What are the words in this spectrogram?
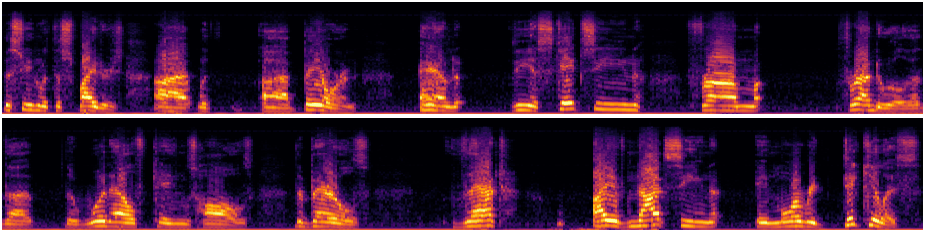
The scene with the spiders, uh, with uh, Beorn, and the escape scene from Thranduil, the, the, the Wood Elf King's halls, the barrels, that I have not seen a more ridiculous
